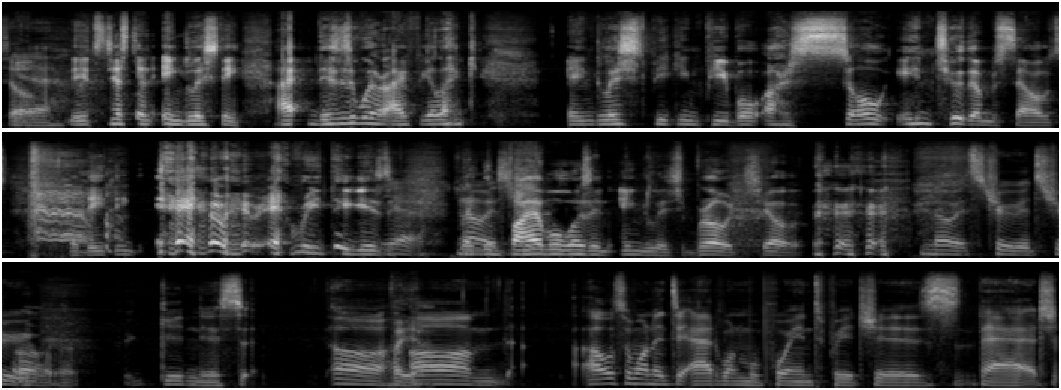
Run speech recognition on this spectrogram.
So Yeah. it's just an English thing. I, this is where I feel like English speaking people are so into themselves that they think everything is Yeah. like No, the it's true. Bible was in English, bro. Chill. No, it's true. It's true. Oh. Goodness. Oh, yeah. um, I also wanted to add one more point, which is that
